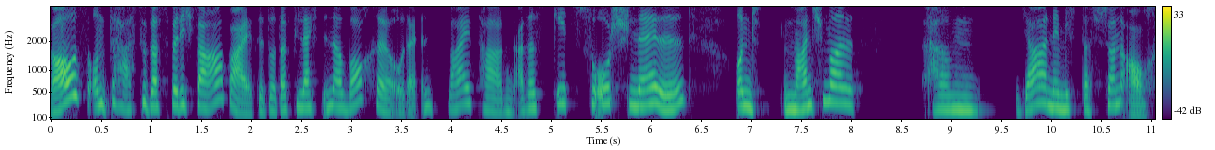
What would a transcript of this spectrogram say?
raus und hast du das für dich verarbeitet oder vielleicht in einer Woche oder in zwei Tagen. Aber es geht so schnell und manchmal, ähm, ja, nehme ich das schon auch,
